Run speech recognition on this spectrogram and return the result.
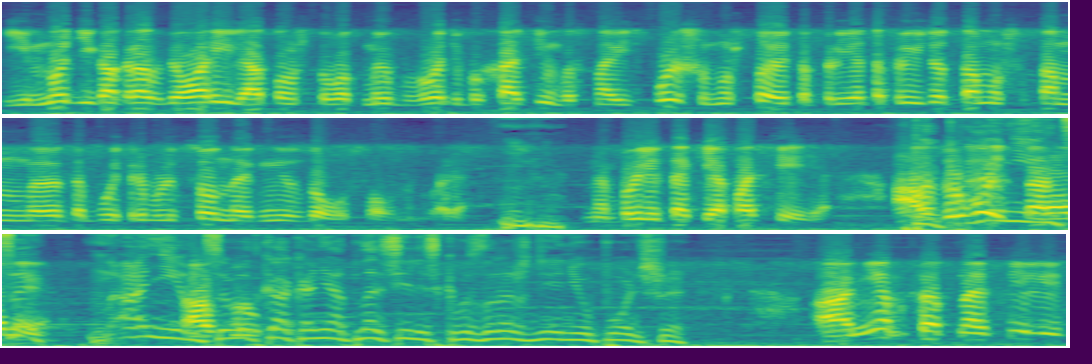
И многие как раз говорили о том, что вот мы вроде бы хотим восстановить Польшу, ну что это, это приведет к тому, что там это будет революционное гнездо, условно говоря. Угу. Были такие опасения. А так, с другой а немцы, стороны... А немцы, а, вот как они относились к возрождению Польши? А немцы относились,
